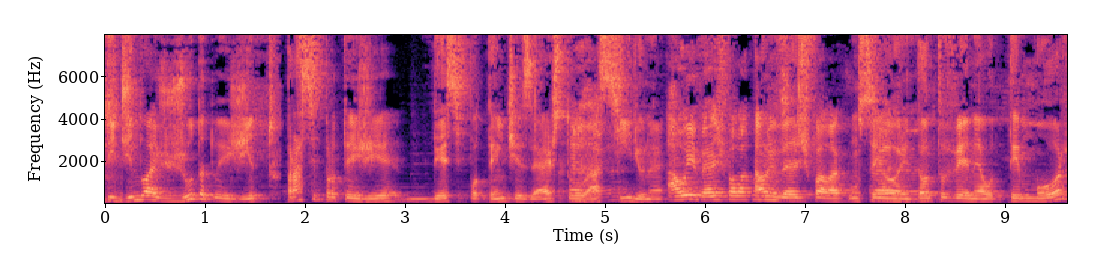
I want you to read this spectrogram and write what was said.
pedindo ajuda do Egito para se proteger desse potente exército Aham. assírio, né? Ao invés de falar com Ao Deus. invés de falar com o Senhor. É. Então tu vê, né? O temor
